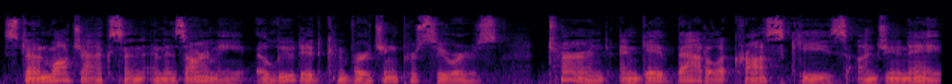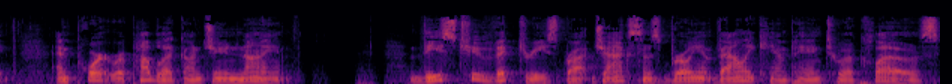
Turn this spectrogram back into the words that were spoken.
Stonewall Jackson and his army eluded converging pursuers, turned and gave battle at Cross Keys on June 8th and Port Republic on June 9th. These two victories brought Jackson's brilliant Valley campaign to a close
